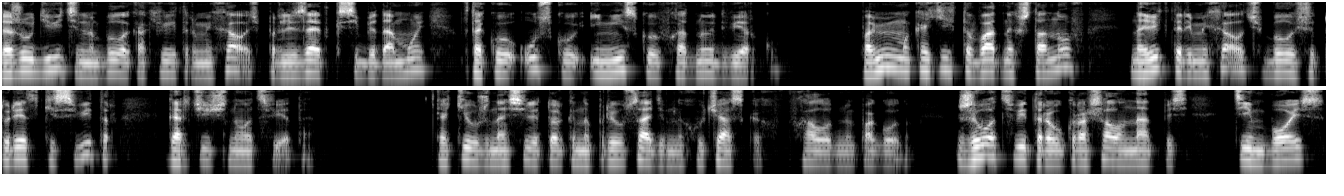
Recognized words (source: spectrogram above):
Даже удивительно было, как Виктор Михайлович пролезает к себе домой в такую узкую и низкую входную дверку. Помимо каких-то ватных штанов, на Викторе Михайловиче был еще турецкий свитер горчичного цвета, какие уже носили только на приусадебных участках в холодную погоду. Живот свитера украшала надпись «Team Boys»,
